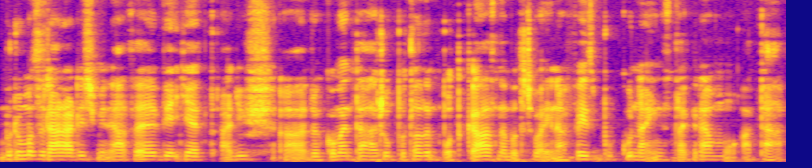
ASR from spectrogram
Budu moc ráda, když mi dáte vědět, ať už eh, do komentářů pod ten podcast, nebo třeba i na Facebooku, na Instagramu a tak.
